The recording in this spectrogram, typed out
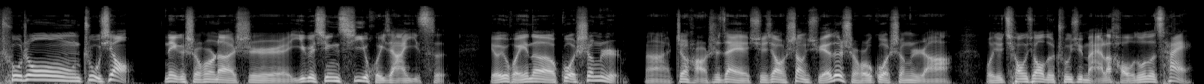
初中住校那个时候呢，是一个星期回家一次。有一回呢，过生日啊，正好是在学校上学的时候过生日啊，我就悄悄的出去买了好多的菜，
